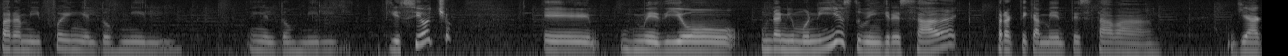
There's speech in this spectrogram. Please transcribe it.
para mí fue en el 2000, en el 2018, eh, me dio una neumonía, estuve ingresada, prácticamente estaba ya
